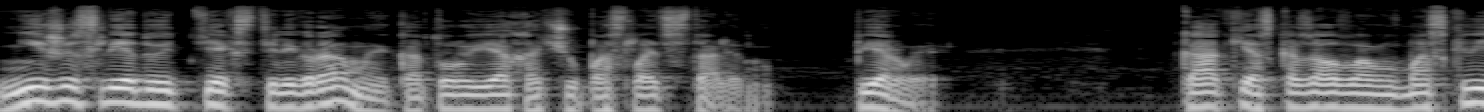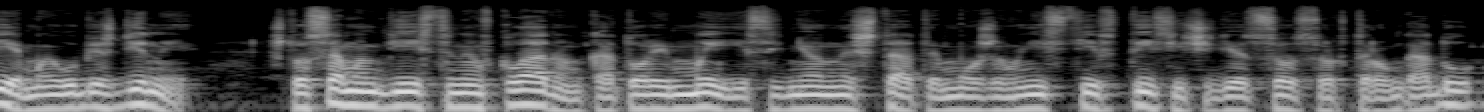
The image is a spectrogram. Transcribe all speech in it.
Ниже следует текст телеграммы, которую я хочу послать Сталину. Первое. Как я сказал вам в Москве, мы убеждены, что самым действенным вкладом, который мы и Соединенные Штаты можем внести в 1942 году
